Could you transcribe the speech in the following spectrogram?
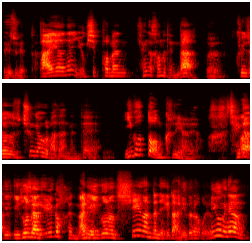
내주겠다. 바이어는 60%만 생각하면 된다. 응. 그 저도 충격을 받았는데 음. 이것도 언클리어예요. 제가 아, 이- 이, 이거는- 기사를 읽어봤는데 아니 이거는 시행한다는 얘기도 아니더라고요. 이거 그냥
